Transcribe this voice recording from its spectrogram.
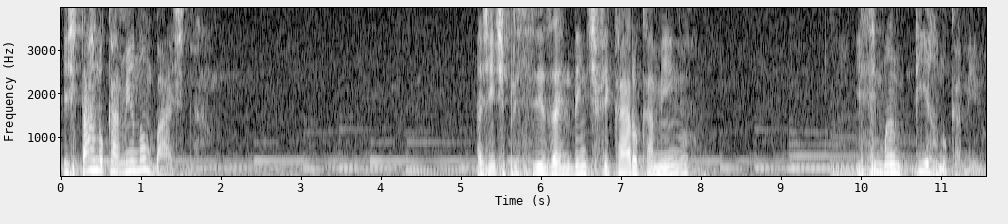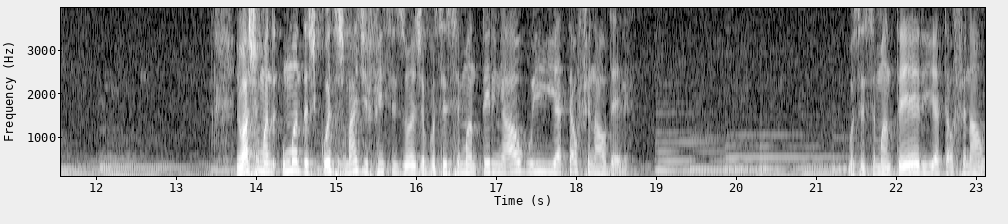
estar no caminho não basta. A gente precisa identificar o caminho e se manter no caminho. Eu acho uma, uma das coisas mais difíceis hoje é você se manter em algo e ir até o final dele. Você se manter e ir até o final.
